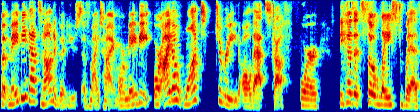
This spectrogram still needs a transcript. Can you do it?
but maybe that's not a good use of my time or maybe or i don't want to read all that stuff or because it's so laced with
